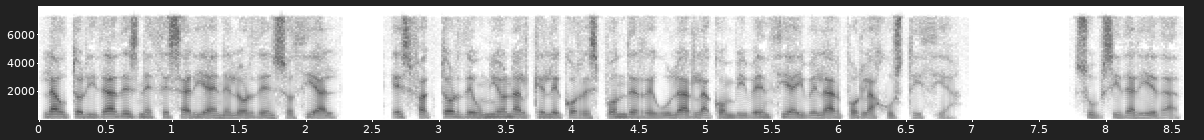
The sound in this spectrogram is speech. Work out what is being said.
La autoridad es necesaria en el orden social, es factor de unión al que le corresponde regular la convivencia y velar por la justicia. Subsidiariedad.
